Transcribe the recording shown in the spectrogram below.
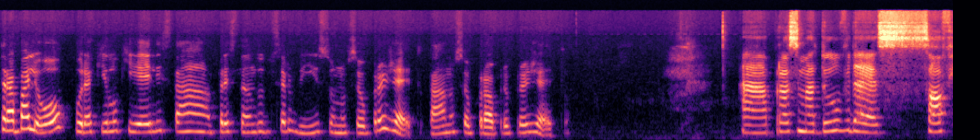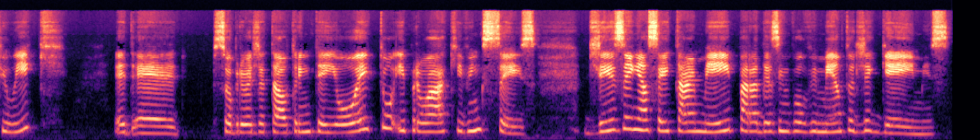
trabalhou, por aquilo que ele está prestando de serviço no seu projeto, tá? No seu próprio projeto. A próxima dúvida é SoftWeek, é, é, sobre o edital 38 e para o AC 26. Dizem aceitar MEI para desenvolvimento de games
